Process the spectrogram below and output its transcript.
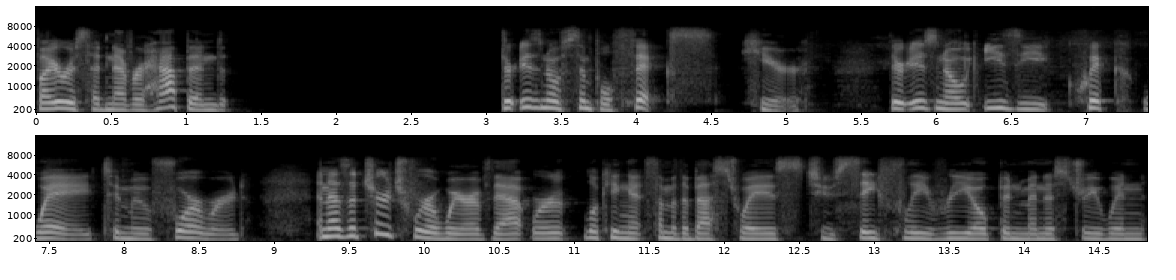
virus had never happened, there is no simple fix here. There is no easy, quick way to move forward. And as a church, we're aware of that. We're looking at some of the best ways to safely reopen ministry when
